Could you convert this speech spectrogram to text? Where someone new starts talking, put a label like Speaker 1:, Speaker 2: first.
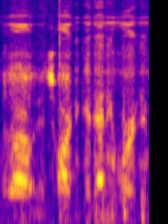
Speaker 1: Well, it's hard to get any word in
